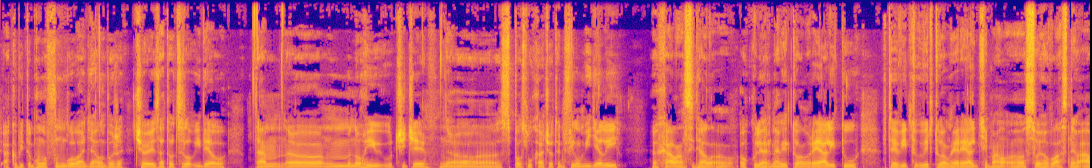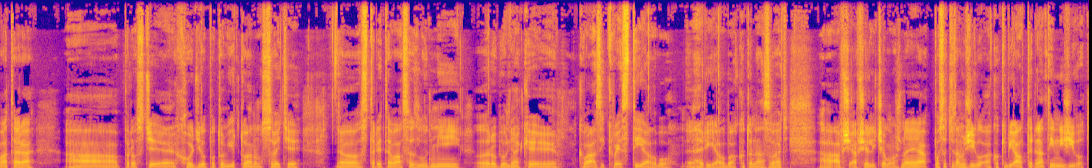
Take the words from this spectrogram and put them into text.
ako by to mohlo fungovať, alebo že čo je za to celou ideou. Tam e, mnohí určite e, z poslucháčov ten film videli, chalan si dal okuliare na virtuálnu realitu, v tej virtuálnej realite mal svojho vlastného avatara a proste chodil po tom virtuálnom svete, stretával sa s ľuďmi, robil nejaké kvázi questy alebo hry, alebo ako to nazvať a, a, vš- a všeličo možné a v podstate tam žil ako keby alternatívny život.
